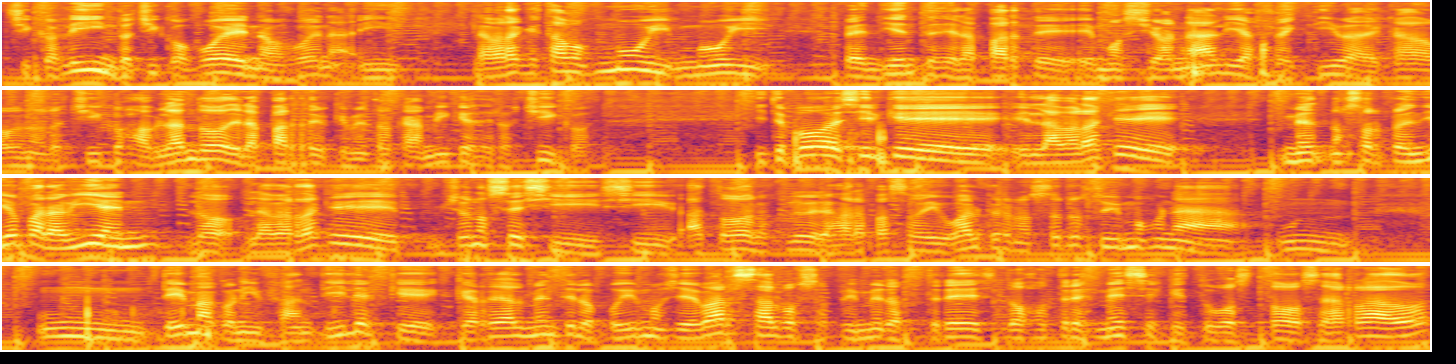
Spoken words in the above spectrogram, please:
chicos lindos, chicos buenos, buenas, y la verdad que estamos muy, muy pendientes de la parte emocional y afectiva de cada uno de los chicos, hablando de la parte que me toca a mí, que es de los chicos. Y te puedo decir que eh, la verdad que nos sorprendió para bien, la verdad que yo no sé si, si, a todos los clubes les habrá pasado igual, pero nosotros tuvimos una, un, tema con infantiles que, que, realmente lo pudimos llevar, salvo esos primeros tres, dos o tres meses que estuvo todo cerrado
